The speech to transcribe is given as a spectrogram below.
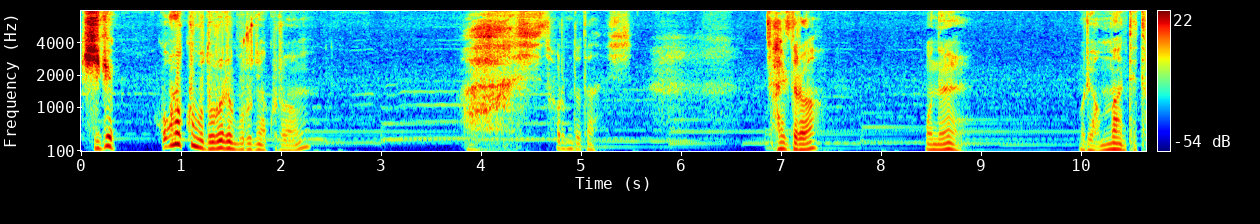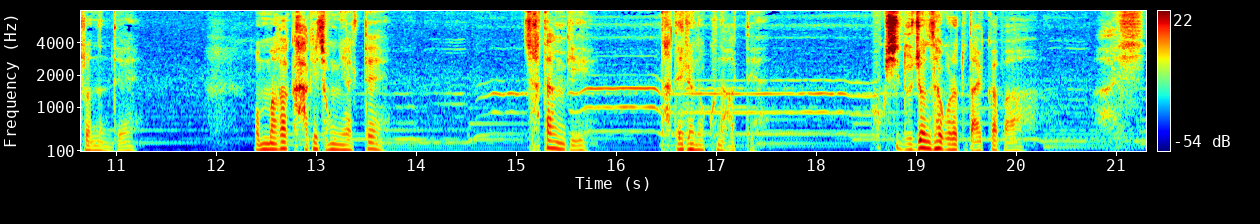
기계 꺼놓고 뭐 노래를 부르냐, 그럼? 아, 소름 돋아. 잘 들어. 오늘, 우리 엄마한테 들었는데, 엄마가 가게 정리할 때, 차단기 다 내려놓고 나왔대. 혹시 누전 사고라도 날까봐. 아이씨.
